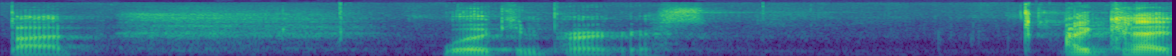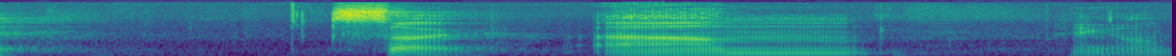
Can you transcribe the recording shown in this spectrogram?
But work in progress. Okay, so um, hang on.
